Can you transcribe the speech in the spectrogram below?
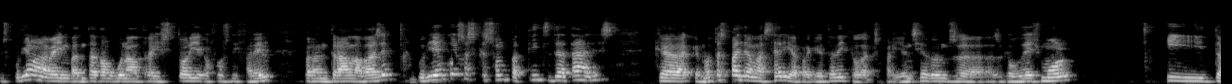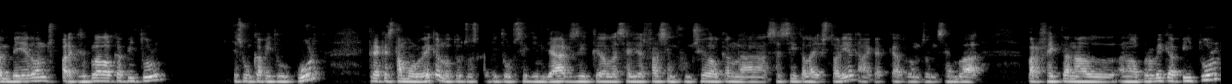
Ens podíem haver inventat alguna altra història que fos diferent per entrar en la base. Ho diem coses que són petits detalls que, que no t'espatllen la sèrie, perquè t'he dit que l'experiència doncs, eh, es gaudeix molt i també, doncs, per exemple, del capítol, és un capítol curt, crec que està molt bé que no tots els capítols siguin llargs i que la sèrie es faci en funció del que necessita la història, que en aquest cas doncs, em sembla perfecte en el, en el propi capítol,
